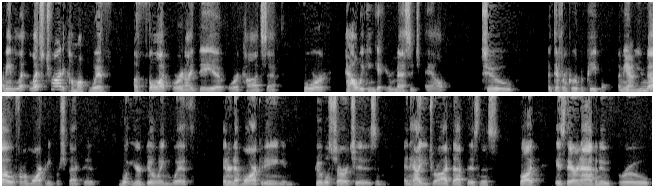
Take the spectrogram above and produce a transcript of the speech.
I mean, let, let's try to come up with a thought or an idea or a concept for how we can get your message out to a different group of people. I mean, yeah. you know, from a marketing perspective, what you're doing with internet marketing and Google searches and, and how you drive that business. But is there an avenue through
